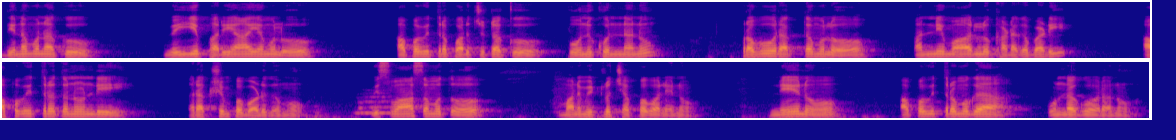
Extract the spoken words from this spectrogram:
దినమునకు వెయ్యి పర్యాయములు అపవిత్రపరచుటకు పూనుకున్నను ప్రభు రక్తములో అన్ని మార్లు కడగబడి అపవిత్రత నుండి రక్షింపబడుదుము. విశ్వాసముతో మనమిట్లు చెప్పవలెను. నేను అపవిత్రముగా ఉండగోరను.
